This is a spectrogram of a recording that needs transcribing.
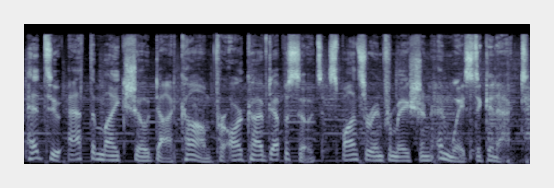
Head to atthemicshow.com for archived episodes, sponsor information, and ways to connect.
